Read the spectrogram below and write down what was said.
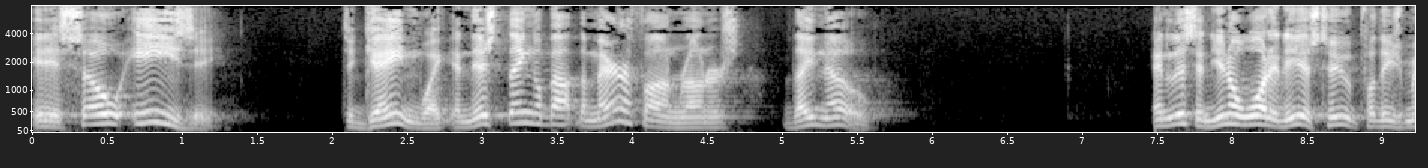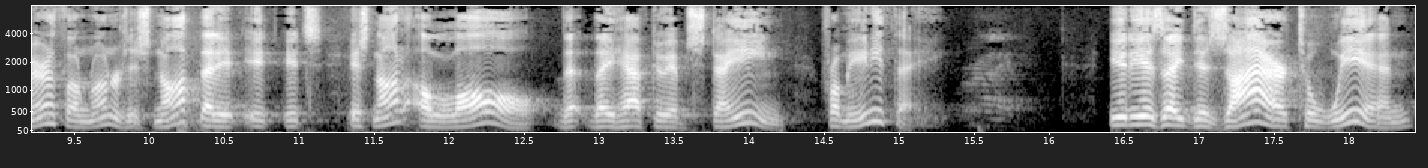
It is so easy to gain weight. And this thing about the marathon runners, they know. And listen, you know what it is too for these marathon runners? It's not that it, it, it's, it's not a law that they have to abstain from anything. It is a desire to win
